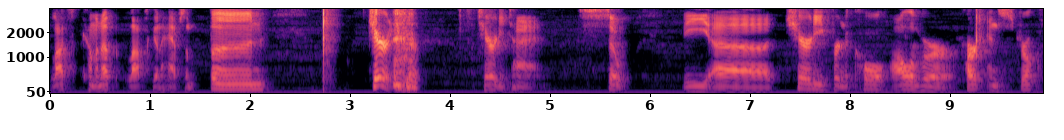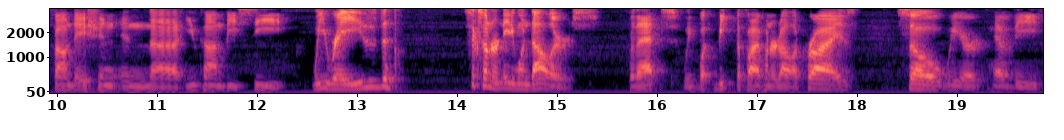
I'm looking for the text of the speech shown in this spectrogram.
Lots coming up. Lots going to have some fun. Charity. charity time. So, the uh, charity for Nicole Oliver, Heart and Stroke Foundation in uh, Yukon, BC. We raised $681 for that. We beat the $500 prize. So, we are have the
